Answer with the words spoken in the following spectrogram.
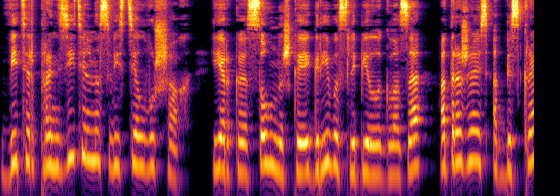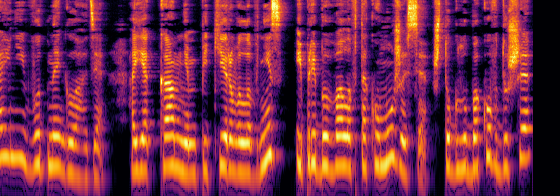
Ветер пронзительно свистел в ушах, яркое солнышко игриво слепило глаза, отражаясь от бескрайней водной глади, а я камнем пикировала вниз и пребывала в таком ужасе, что глубоко в душе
